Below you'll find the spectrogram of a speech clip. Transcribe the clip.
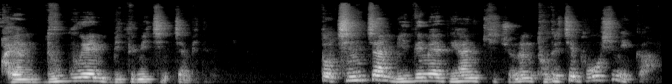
과연 누구의 믿음이 진짜 믿음? 또 진짜 믿음에 대한 기준은 도대체 무엇입니까?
